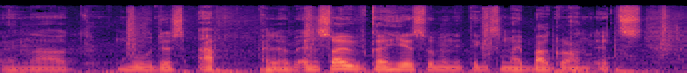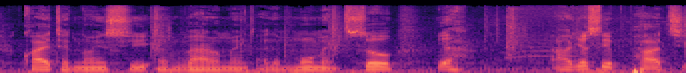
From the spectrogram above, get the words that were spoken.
and now move this up a little bit. And sorry you can hear so many things in my background. It's quite a noisy environment at the moment. So yeah I'll just say party.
